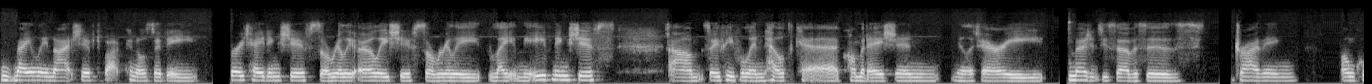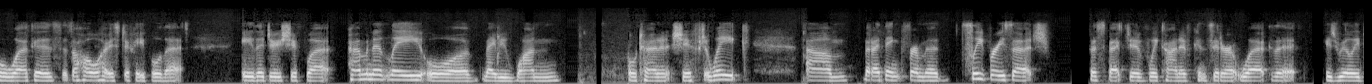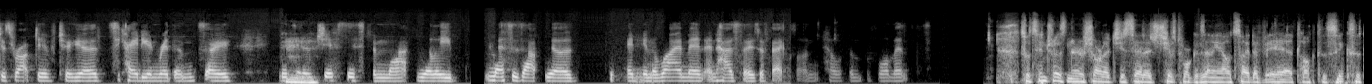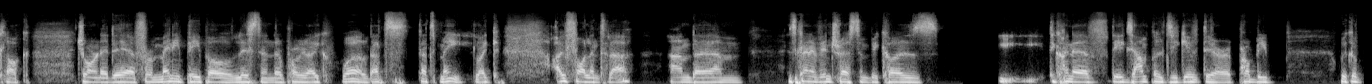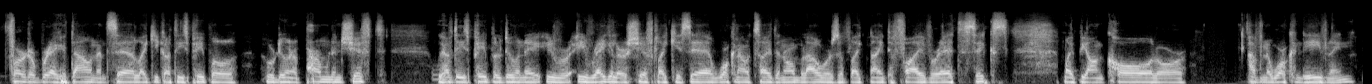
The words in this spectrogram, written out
mainly night shift, but can also be rotating shifts or really early shifts or really late in the evening shifts. Um, so people in healthcare, accommodation, military, emergency services, driving, on-call workers. There's a whole host of people that either do shift work permanently or maybe one alternate shift a week. Um, but I think from a sleep research perspective, we kind of consider it work that is really disruptive to your circadian rhythm. So the mm. sort of hmm. shift system that really messes up your circadian alignment and has those effects on health and performance. So it's interesting there, Charlotte, you said that shift work is only outside of 8 o'clock to 6 o'clock during the day. For many people listening, they're probably like, well, that's that's me. Like, I fall into that. And um, it's kind of interesting because the kind of the examples you give there probably we could further break it down and say like you got these people who are doing a permanent shift we have these people doing a irregular shift like you say working outside the normal hours of like 9 to 5 or 8 to 6 might be on call or having to work in the evening,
